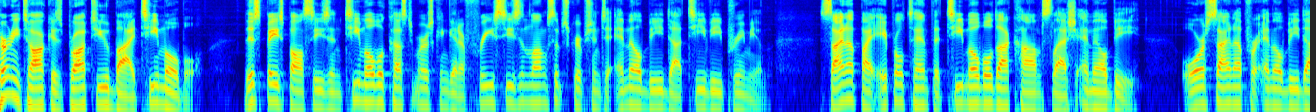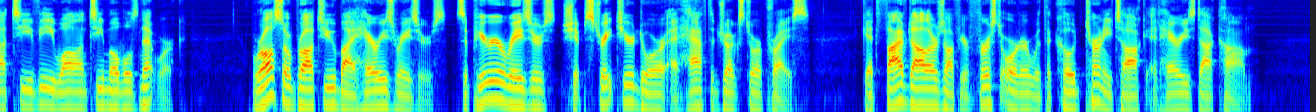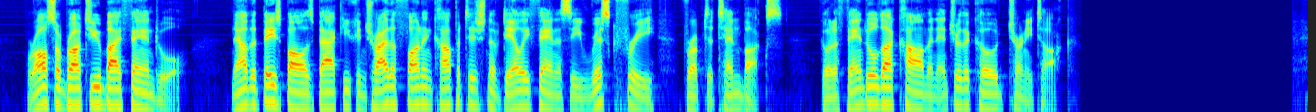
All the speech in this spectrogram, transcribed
Tourney Talk is brought to you by T Mobile. This baseball season, T Mobile customers can get a free season long subscription to MLB.tv Premium. Sign up by April 10th at tmobile.com slash MLB or sign up for MLB.tv while on T Mobile's network. We're also brought to you by Harry's Razors. Superior razors shipped straight to your door at half the drugstore price. Get $5 off your first order with the code TourneyTalk at harrys.com. We're also brought to you by FanDuel. Now that baseball is back, you can try the fun and competition of daily fantasy risk-free for up to 10 bucks. Go to fanduel.com and enter the code TourneyTalk.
